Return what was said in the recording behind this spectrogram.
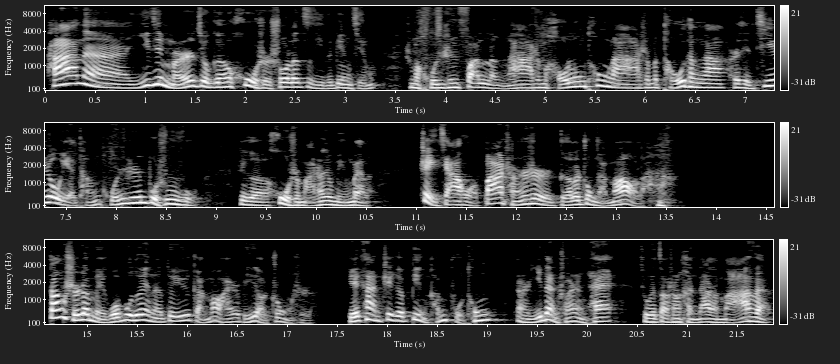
他呢一进门就跟护士说了自己的病情，什么浑身发冷啊，什么喉咙痛啊，什么头疼啊，而且肌肉也疼，浑身不舒服。这个护士马上就明白了，这家伙八成是得了重感冒了。当时的美国部队呢，对于感冒还是比较重视的。别看这个病很普通，但是一旦传染开，就会造成很大的麻烦。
